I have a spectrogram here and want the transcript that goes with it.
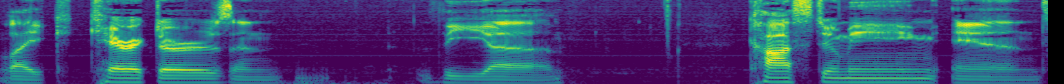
like characters and the uh, costuming and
